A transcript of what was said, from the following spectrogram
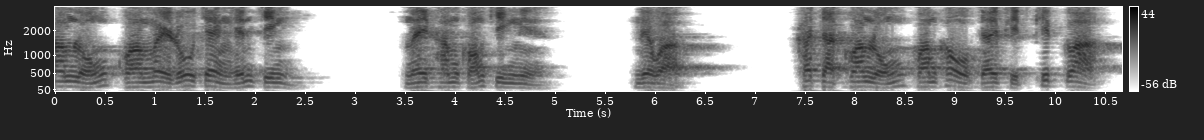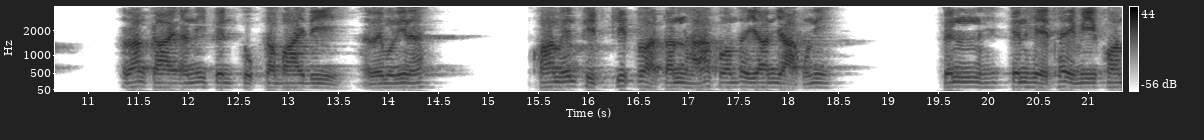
ามหลงความไม่รู้แจ้งเห็นจริง ในธรรมของจริงเนี่ย เรียกว่าขจัดความหลงความเข้าอกใจผิดคิดว่าร่างกายอันนี้เป็นสุขสบายดี อะไรพวกนี้นะ ความเห็นผิดคิดว่าตัณหาความทะยานอยากพวกนี้ เป็นเป็นเหตุให้มีความ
